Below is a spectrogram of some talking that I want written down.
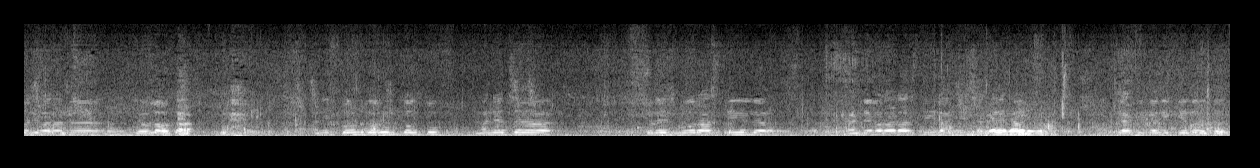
परिवारानं ठेवला होता. आणि तोंड भरून कौतुक मनाचं सुरेश भोर असतील खांडेवराड असतील आम्ही सगळ्या त्या ठिकाणी केलं होतं.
